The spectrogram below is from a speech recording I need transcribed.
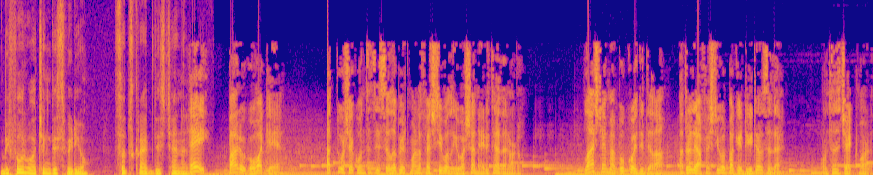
Before watching this video, subscribe this channel. ಹೇ ಬಾರು ಗೋವಾಕ್ಕೆ ಹತ್ತು ವರ್ಷಕ್ಕೆ ಒಂದ್ಸತಿ ಸೆಲೆಬ್ರೇಟ್ ಮಾಡೋ ಫೆಸ್ಟಿವಲ್ ಈ ವರ್ಷ ನಡೀತಾ ಇದೆ ನೋಡು. ಲಾಸ್ಟ್ ಟೈಮ್ ಆ ಬುಕ್ ಓದಿದ್ದಿಲ್ಲ ಅದರಲ್ಲಿ ಆ ಫೆಸ್ಟಿವಲ್ ಬಗ್ಗೆ ಡೀಟೇಲ್ಸ್ ಇದೆ. ಒಂದ್ಸತಿ ಚೆಕ್ ಮಾಡು.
